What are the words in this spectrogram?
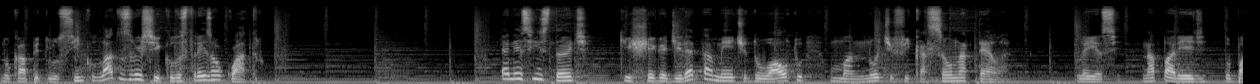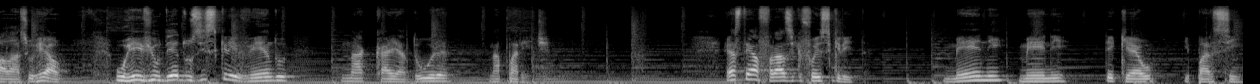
no capítulo 5, lá dos versículos 3 ao 4. É nesse instante que chega diretamente do alto uma notificação na tela leia-se, na parede do Palácio Real. O rei viu dedos escrevendo na caiadura na parede. Esta é a frase que foi escrita: Mene, Mene, Tekel e Parsim.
